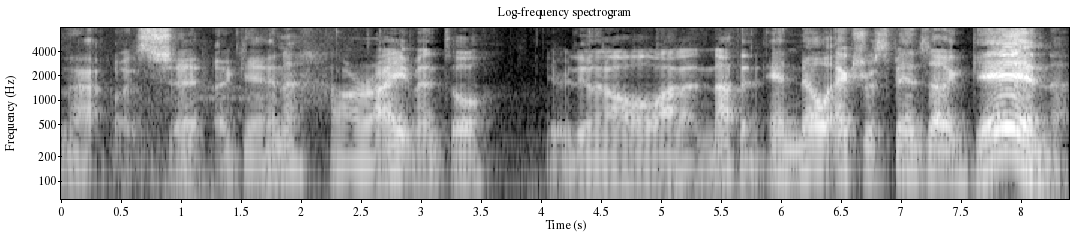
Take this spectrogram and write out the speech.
That was shit again. Alright, Mental. You're doing a whole lot of nothing. And no extra spins again!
